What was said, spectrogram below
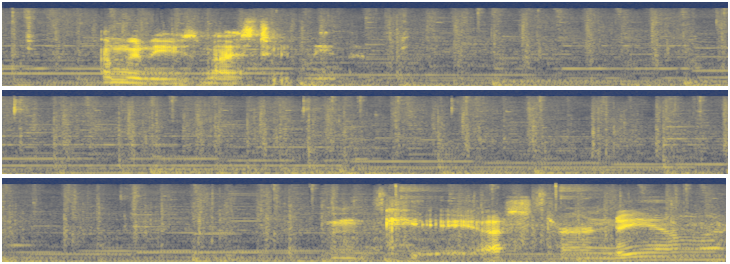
I'm gonna use my student email. somebody there?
